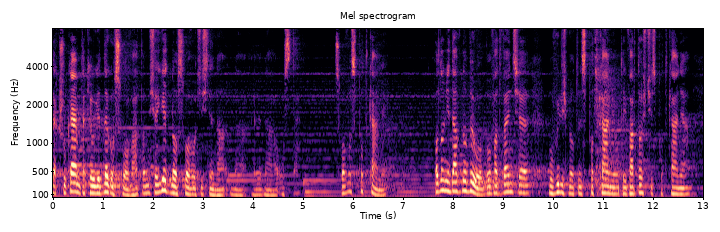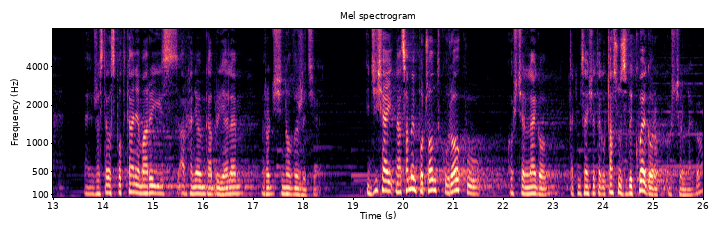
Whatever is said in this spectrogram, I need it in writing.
jak szukałem takiego jednego słowa, to mi się jedno słowo ciśnie na, na, na usta. Słowo spotkanie. Ono niedawno było, bo w Adwencie mówiliśmy o tym spotkaniu, o tej wartości spotkania, że z tego spotkania Maryi z Archaniołem Gabrielem rodzi się nowe życie. I dzisiaj, na samym początku roku kościelnego, w takim sensie tego czasu zwykłego roku kościelnego,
